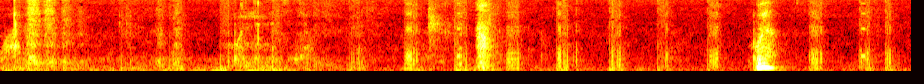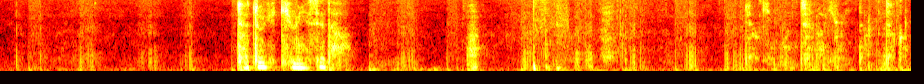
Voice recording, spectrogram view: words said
와. 뭔 냄새지? 헉! 뭐야? 저쪽에 기운이 세다 헉! 저기 뭔 전화기가 있다 잠깐만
